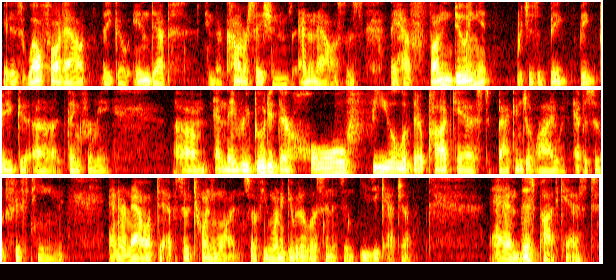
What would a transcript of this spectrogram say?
It is well thought out. They go in depth in their conversations and analysis. They have fun doing it, which is a big, big, big uh, thing for me. Um, and they rebooted their whole feel of their podcast back in July with episode 15 and are now up to episode 21. So if you want to give it a listen, it's an easy catch up. And this podcast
